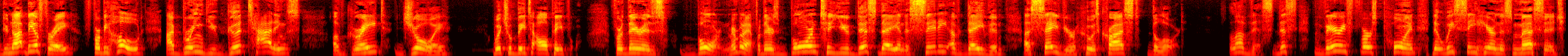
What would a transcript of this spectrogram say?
Do not be afraid, for behold, I bring you good tidings of great joy, which will be to all people. For there is born, remember that, for there is born to you this day in the city of David a Savior who is Christ the Lord. Love this. This very first point that we see here in this message,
